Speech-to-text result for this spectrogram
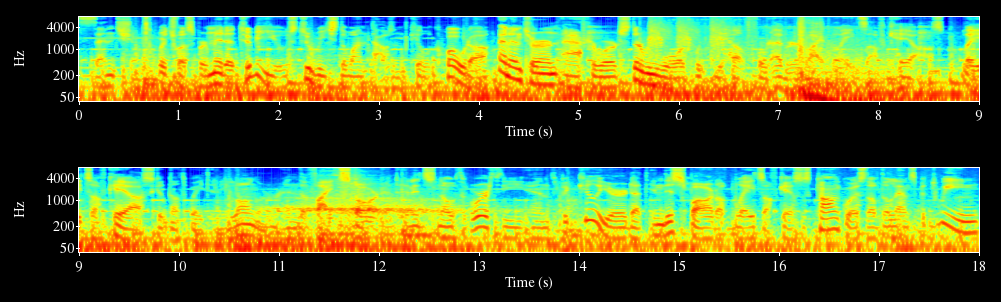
Ascension, which was permitted to be used to reach the 1000 kill quota, and in turn afterwards the reward would be held forever by Blades of Chaos. Blades of Chaos could not wait any longer, and the fight started, and it's noteworthy and peculiar that in this part of Blades of Chaos' conquest of the lands between,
